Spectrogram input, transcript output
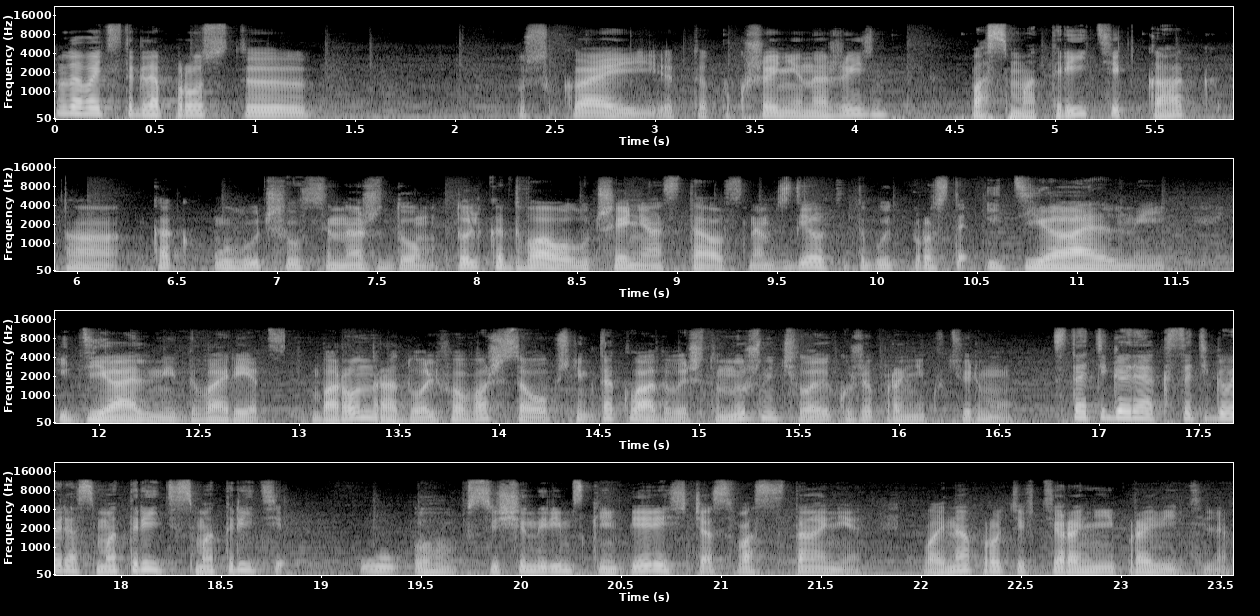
Ну, давайте тогда просто... Пускай это покушение на жизнь. Посмотрите, как, а, как улучшился наш дом. Только два улучшения осталось нам сделать. Это будет просто идеальный идеальный дворец. Барон Радольфа, ваш сообщник, докладывает, что нужный человек уже проник в тюрьму. Кстати говоря, кстати говоря, смотрите, смотрите. У, э, в Священной Римской империи сейчас восстание. Война против тирании правителя.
